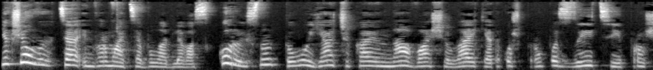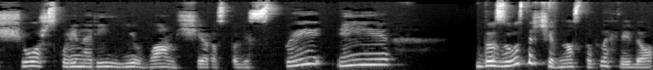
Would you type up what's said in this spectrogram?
Якщо ця інформація була для вас корисна, то я чекаю на ваші лайки, а також пропозиції, про що ж з кулінарії вам ще розповісти. І до зустрічі в наступних відео.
